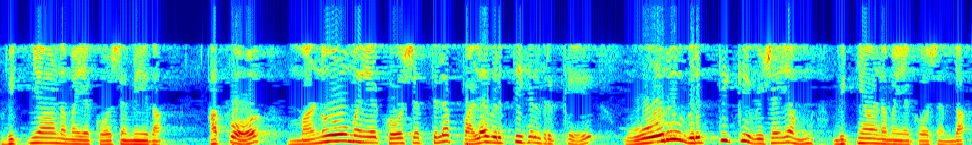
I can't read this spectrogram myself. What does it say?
விஜயானமய கோஷமே தான் அப்போ மனோமய கோஷத்துல பல விற்த்திகள் இருக்கு. ஒரு விற்த்திக்கு விஷயம் விஜயானமய கோஷம்தான்.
